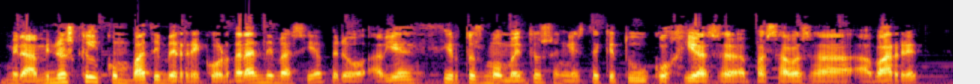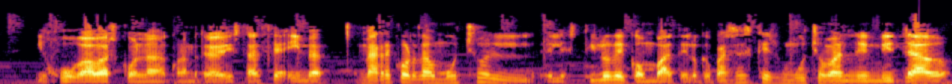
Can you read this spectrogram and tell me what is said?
Mira, a mí no es que el combate me recordara demasiado, pero había ciertos momentos en este que tú cogías, eh, pasabas a, Barret y jugabas con la, con la materia de distancia y me, ha- recordado mucho el, estilo de combate. Lo que pasa es que es mucho más limitado.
